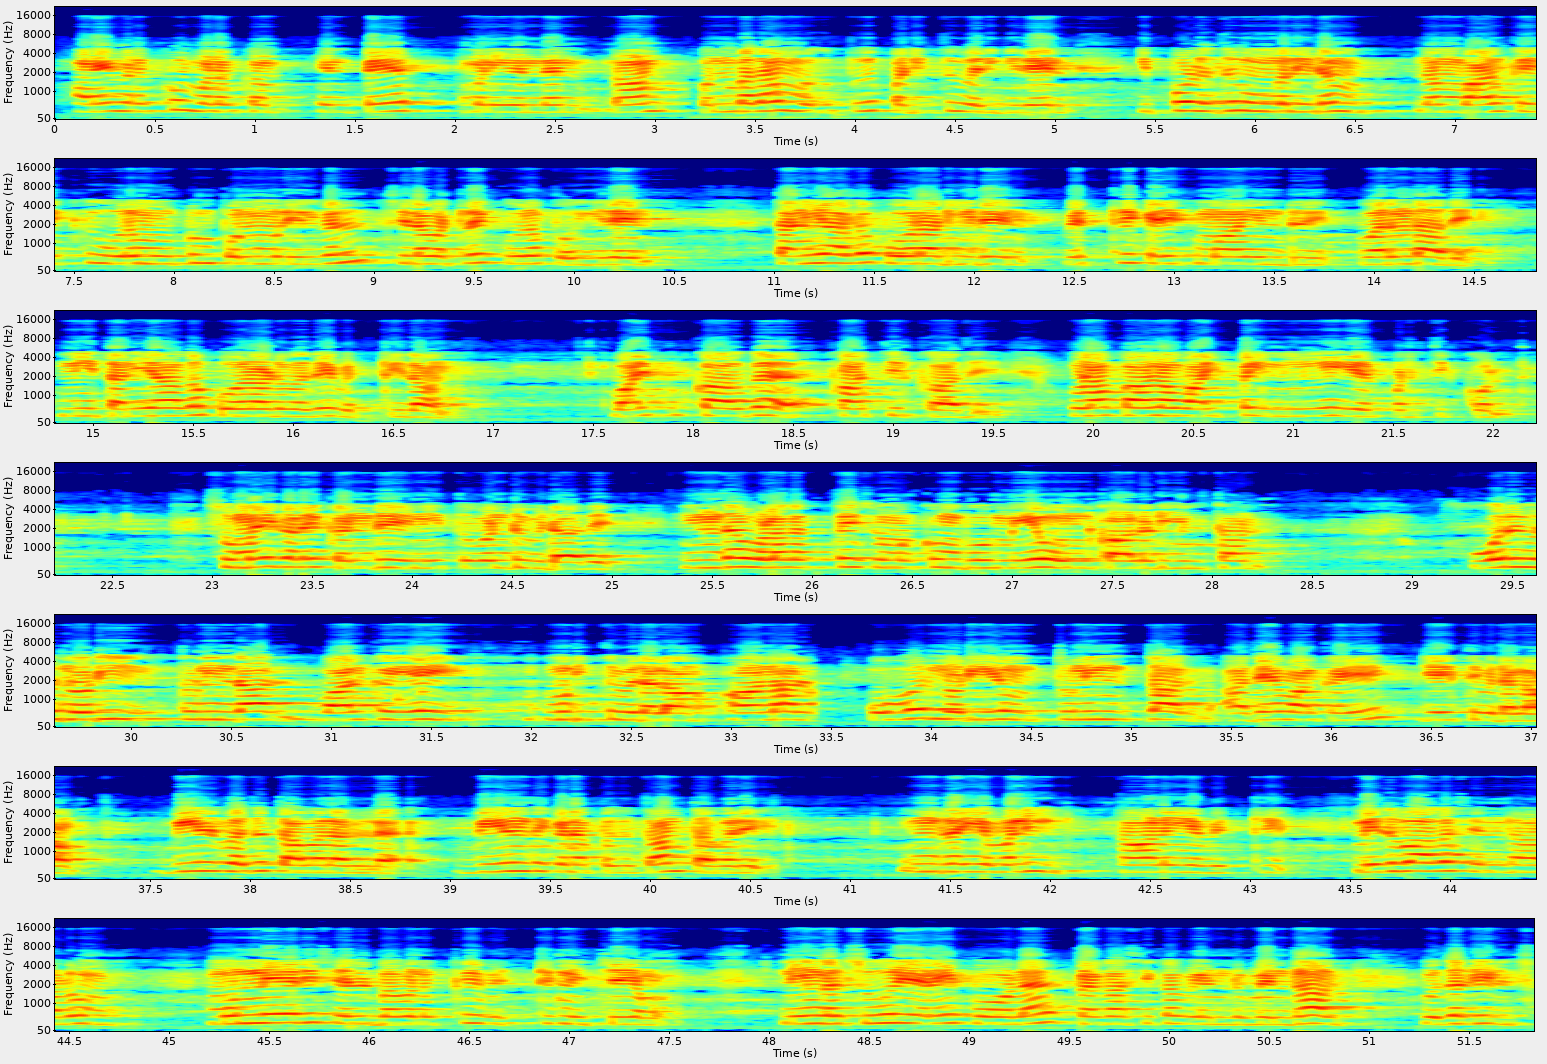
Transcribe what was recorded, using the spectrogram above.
அனைவருக்கும் வணக்கம் என் பெயர் மணிகண்டன் நான் ஒன்பதாம் வகுப்பு படித்து வருகிறேன் இப்பொழுது உங்களிடம் நம் வாழ்க்கைக்கு உரமூட்டும் பொன்மொழிகள் சிலவற்றை கூறப் போகிறேன். தனியாக போராடுகிறேன். வெற்றி கிடைக்குமா என்று வருந்தாதே. நீ தனியாக போராடுவதே வெற்றிதான். வாய்ப்புக்காக காத்திருக்காதே. உனக்கான வாய்ப்பை நீயே ஏற்படுத்திக் கொள் சுமைகளை கண்டு நீ துவண்டு விடாதே. இந்த உலகத்தை சுமக்கும் பூமியே உன் காலடியில்தான். ஒரு நொடி துணிந்தால் வாழ்க்கையை முடித்து விடலாம் ஆனால் ஒவ்வொரு நொடியும் துணிந்தால் அதே வாழ்க்கையை ஜெயித்து விடலாம். வீழ்வது தவறல்ல. வீழ்ந்து கிடப்பது தான் தவறு. இன்றைய வழி நாளைய வெற்றி. மெதுவாக சென்றாலும் முன்னேறி செல்பவனுக்கு வெற்றி நிச்சயம். நீங்கள் சூரியனைப் போல பிரகாசிக்க வேண்டுமென்றால் முதலில்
